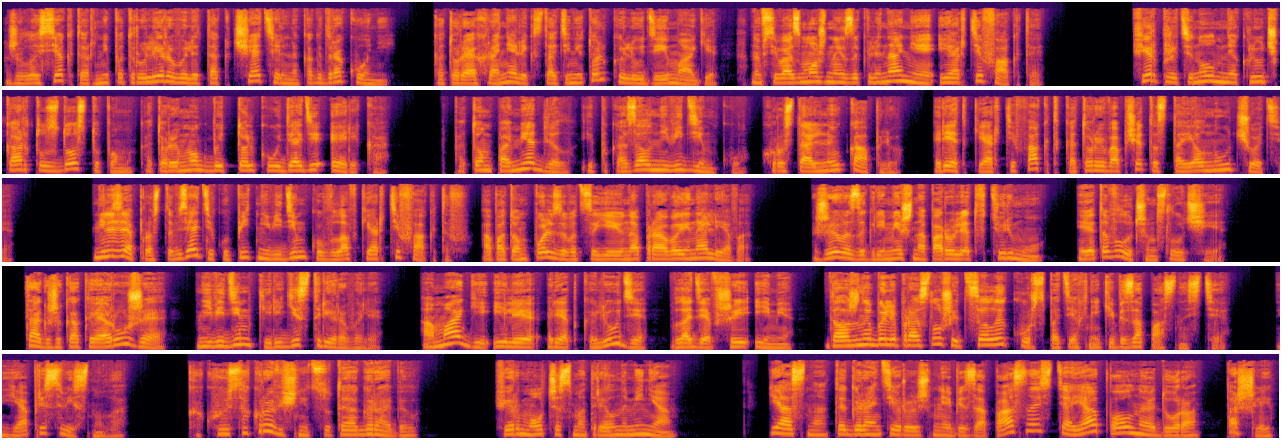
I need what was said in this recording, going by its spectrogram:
Жилой сектор не патрулировали так тщательно, как драконий, которые охраняли, кстати, не только люди и маги, но всевозможные заклинания и артефакты. Фир протянул мне ключ-карту с доступом, который мог быть только у дяди Эрика. Потом помедлил и показал невидимку, хрустальную каплю, редкий артефакт, который вообще-то стоял на учете. Нельзя просто взять и купить невидимку в лавке артефактов, а потом пользоваться ею направо и налево. Живо загремишь на пару лет в тюрьму, и это в лучшем случае. Так же, как и оружие, невидимки регистрировали, а маги или, редко, люди, владевшие ими, должны были прослушать целый курс по технике безопасности. Я присвистнула. «Какую сокровищницу ты ограбил?» Фир молча смотрел на меня. «Ясно, ты гарантируешь мне безопасность, а я полная дура. Пошли».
